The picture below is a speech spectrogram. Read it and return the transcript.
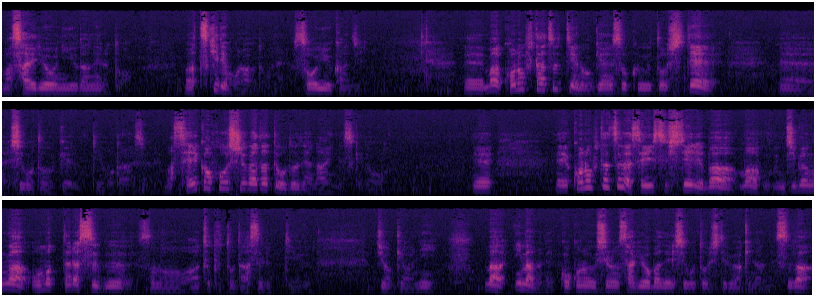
まあ、裁量に委ねると、まあ、月でもらうとかね。そういう感じ、えーまあ、この2つっていうのを原則として、えー仕事を受けるっていうことなんですよね、まあ、成果報酬型ってことではないんですけど。で、えーこの2つが成立していれば、まあ、自分が思ったらすぐそのアウトプットを出せるっていう状況に、まあ、今のねここの後ろの作業場で仕事をしてるわけなんですが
